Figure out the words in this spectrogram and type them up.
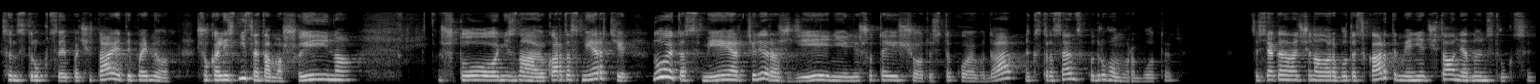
с инструкцией, почитай, и ты поймешь, что колесница – это машина, что, не знаю, карта смерти, ну, это смерть или рождение, или что-то еще. То есть такое вот, да? Экстрасенс по-другому работает. То есть я когда начинала работать с картами, я не читала ни одной инструкции.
